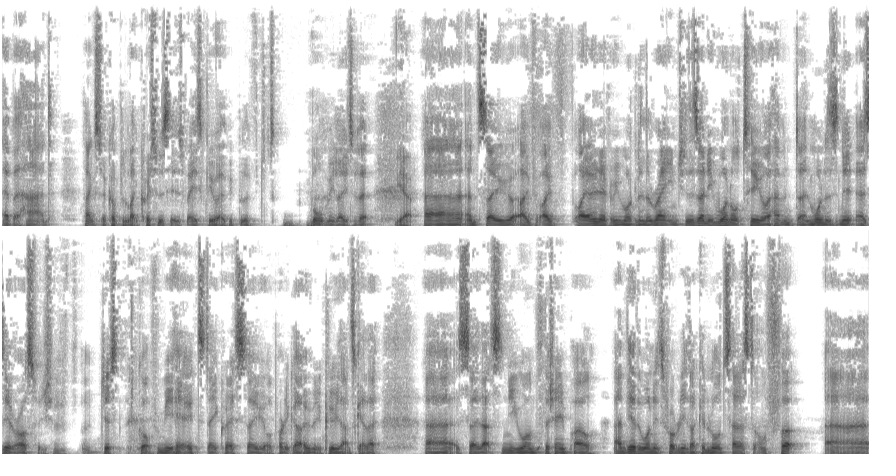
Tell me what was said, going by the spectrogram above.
ever had, thanks to a couple of like Christmases basically where people have just bought me loads of it. Yeah. Uh, and so I've, I've, I own every model in the range. There's only one or two I haven't done. One is Azyros, which I've just got from you here today, Chris. So I'll probably go home and include that together. Uh, so that's a new one for the shame pile. And the other one is probably like a Lord-Celestant on foot, uh,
